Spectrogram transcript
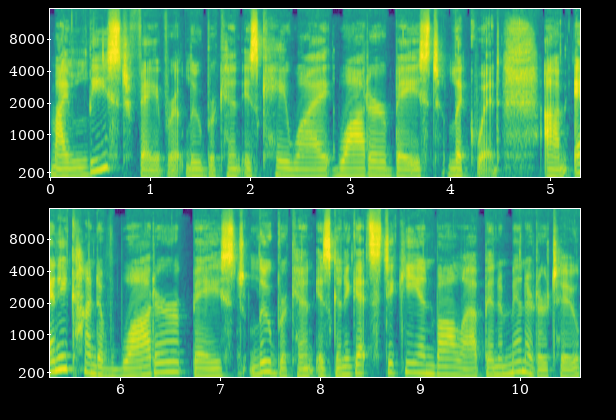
My least favorite lubricant is KY water based liquid. Um, any kind of water based lubricant is going to get sticky and ball up in a minute or two,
